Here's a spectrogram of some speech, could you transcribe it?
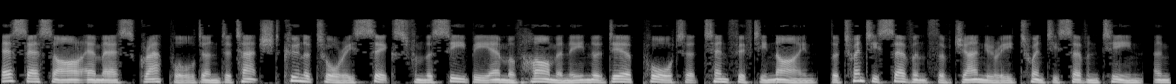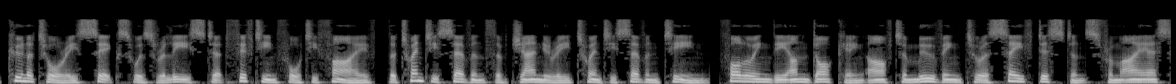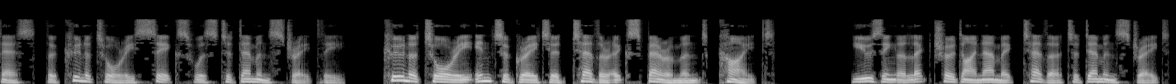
SSRMS grappled and detached Kounotori 6 from the CBM of Harmony Nadir port at 10:59, the 27th of January 2017, and Kounotori 6 was released at 15:45, the 27th of January 2017, following the undocking after moving to a safe distance from ISS. The Kounotori 6 was to demonstrate the Kounotori Integrated Tether Experiment KITE, using electrodynamic tether to demonstrate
